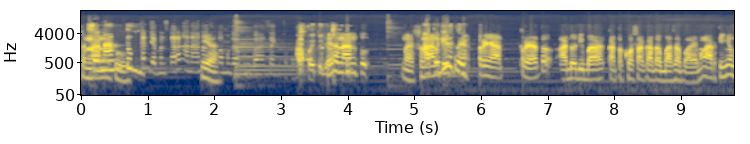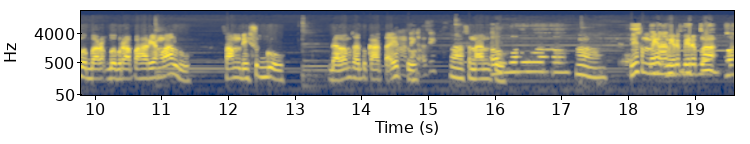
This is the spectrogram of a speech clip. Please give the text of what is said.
senantu Senantu. Kan zaman sekarang anak-anak Iya. suka menggabung bahasa gitu kan. Apa itu ya senantu nah senantu itu ternyata, ternyata ternyata ada di bah- kata kosakata bahasa Palembang artinya beberapa, beberapa hari yang lalu some days ago dalam satu kata itu nah senantu Oh. Hmm. Ini mirip-mirip itu. lah, Oh,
